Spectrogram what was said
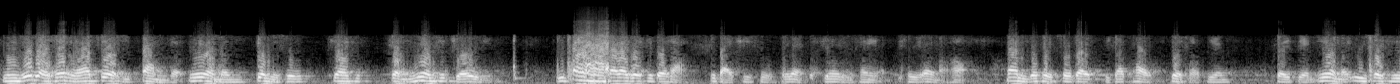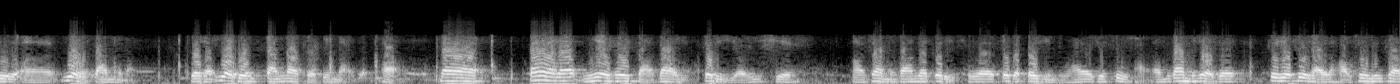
你如果说你要做一半的，因为我们电子书现在是总面是九五零，一半大概就是多少？四百七十五，对不对？九五零乘以除以二嘛，哈。那你就可以坐在比较靠右手边这一边，因为我们预设是呃右翻的嘛，所以从右边翻到左边来的。好，那当然呢，你也可以找到这里有一些，好像我们刚刚在这里除了这个背景图，还有一些素材。我们刚刚不是有说这些素材的好处，就是要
